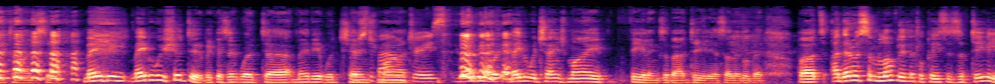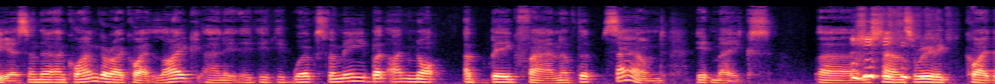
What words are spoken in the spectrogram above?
anytime soon. Maybe maybe we should do because it would uh, maybe it would change my boundaries. maybe it would, maybe it would change my feelings about Delius a little bit. But and there are some lovely little pieces of Delius and and Koanga I quite like and it, it, it works for me. But I'm not a big fan of the sound it makes. Uh, which sounds really quite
